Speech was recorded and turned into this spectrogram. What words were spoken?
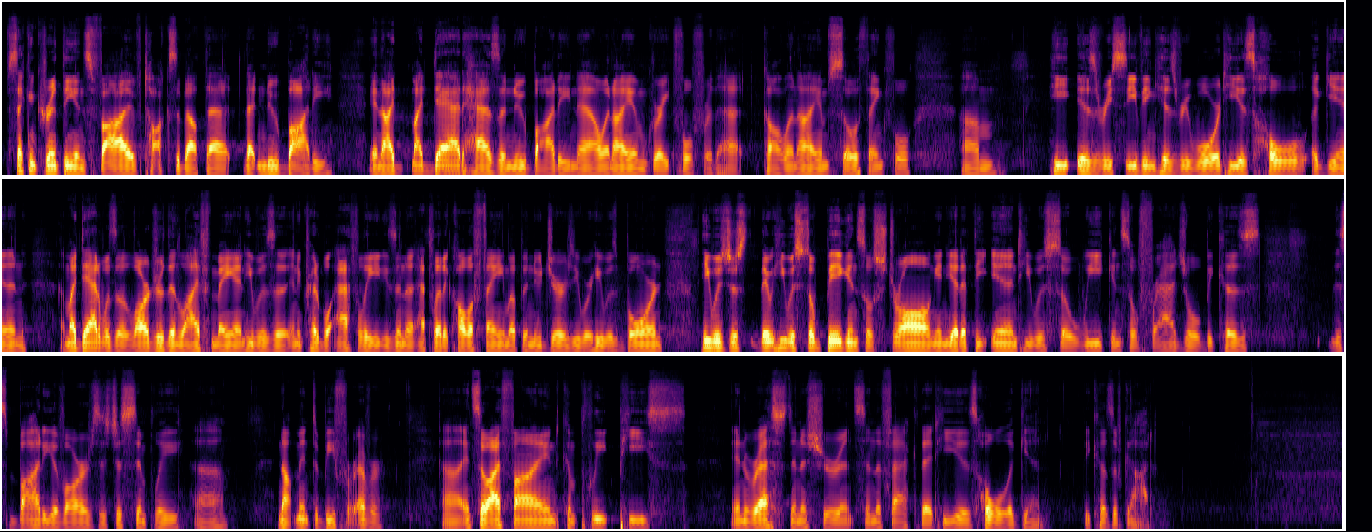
2 Corinthians 5 talks about that, that new body and I, my dad has a new body now, and I am grateful for that, Colin. I am so thankful. Um, he is receiving his reward. He is whole again. Uh, my dad was a larger than life man. He was a, an incredible athlete. He's in an athletic hall of fame up in New Jersey where he was born. He was just, he was so big and so strong, and yet at the end, he was so weak and so fragile because this body of ours is just simply uh, not meant to be forever. Uh, and so I find complete peace and rest and assurance in the fact that he is whole again because of God.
